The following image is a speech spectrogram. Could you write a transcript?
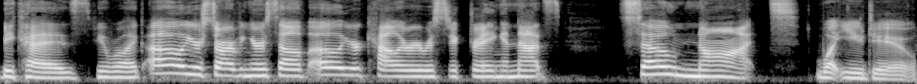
because people were like, oh, you're starving yourself. Oh, you're calorie restricting. And that's so not. what you do.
